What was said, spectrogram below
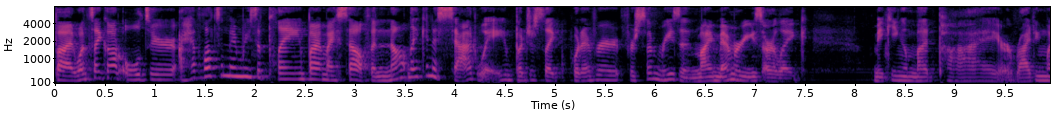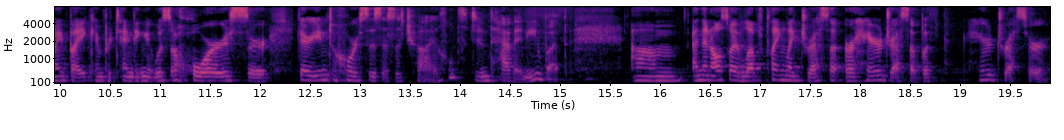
But once I got older, I have lots of memories of playing by myself and not like in a sad way, but just like whatever, for some reason, my memories are like making a mud pie or riding my bike and pretending it was a horse or very into horses as a child. Didn't have any, but. Um, and then also, I loved playing like dress up or hair dress up with hairdresser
